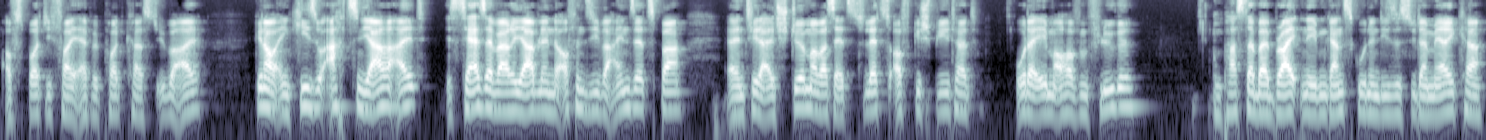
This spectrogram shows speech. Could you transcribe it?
auf Spotify, Apple Podcast, überall. Genau, Enkiso 18 Jahre alt, ist sehr, sehr variabel in der Offensive einsetzbar. Entweder als Stürmer, was er jetzt zuletzt oft gespielt hat, oder eben auch auf dem Flügel. Und passt da bei Brighton eben ganz gut in diese Südamerika,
